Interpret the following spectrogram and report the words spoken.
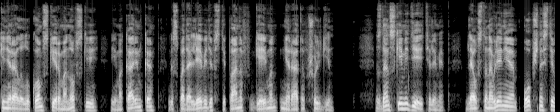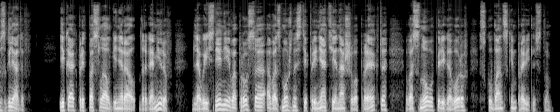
Генералы Лукомский, Романовский и Макаренко, господа Лебедев, Степанов, Гейман, Нератов, Шульгин. С донскими деятелями для установления общности взглядов и, как предпослал генерал Драгомиров, для выяснения вопроса о возможности принятия нашего проекта в основу переговоров с кубанским правительством.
